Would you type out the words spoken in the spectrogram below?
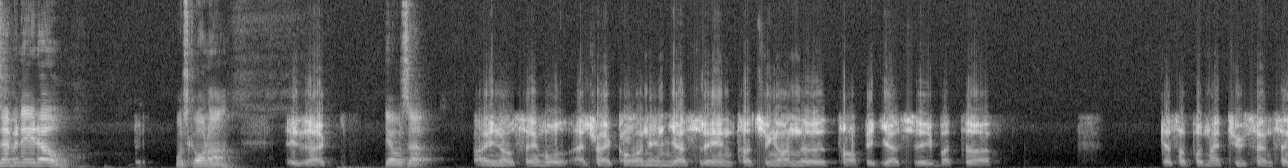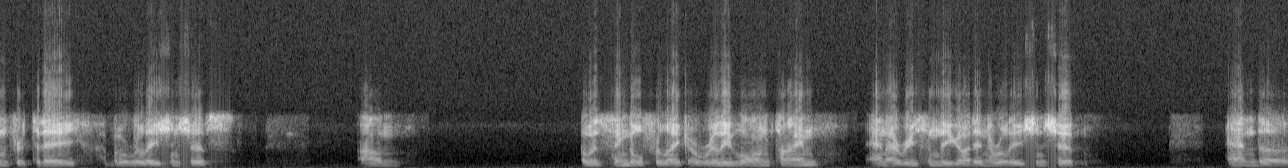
780. What's going on? Hey, Zach. Yeah, what's up? I know, Samuel. I tried calling in yesterday and touching on the topic yesterday, but uh, guess I'll put my two cents in for today about relationships. Um, I was single for like a really long time, and I recently got in a relationship. And uh,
